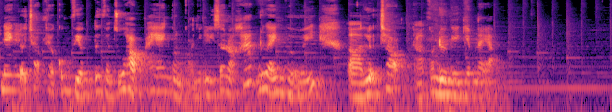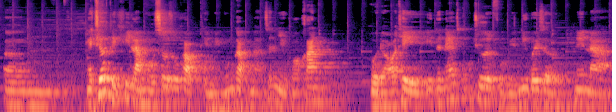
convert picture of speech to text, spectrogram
nên anh lựa chọn theo công việc tư vấn du học hay anh còn có những lý do nào khác đưa anh với uh, lựa chọn uh, con đường nghề nghiệp này ạ? Uh, ngày trước thì khi làm hồ sơ du học thì mình cũng gặp rất nhiều khó khăn. Hồi đó thì internet cũng chưa phổ biến như bây giờ nên là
